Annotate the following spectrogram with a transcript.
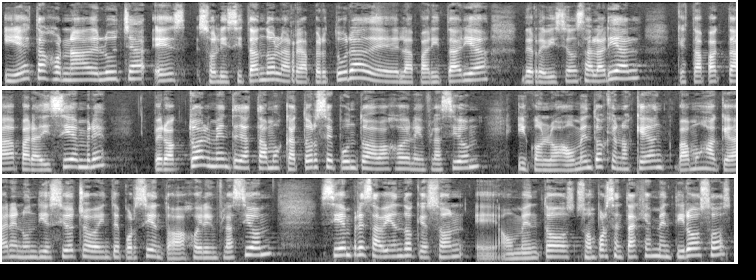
Y esta jornada de lucha es solicitando la reapertura de la paritaria de revisión salarial, que está pactada para diciembre, pero actualmente ya estamos 14 puntos abajo de la inflación y con los aumentos que nos quedan vamos a quedar en un 18-20% abajo de la inflación, siempre sabiendo que son eh, aumentos, son porcentajes mentirosos,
